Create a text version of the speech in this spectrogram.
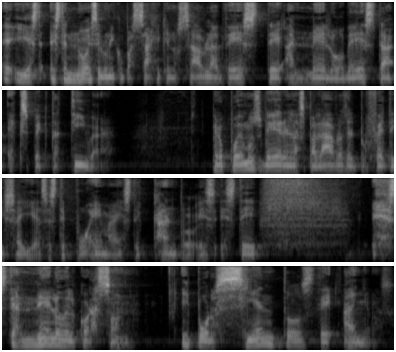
Eh, y este, este, no es el único pasaje que nos habla de este anhelo, de esta expectativa. Pero podemos ver en las palabras del profeta Isaías este poema, este canto, es este, este anhelo del corazón. Y por cientos de años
